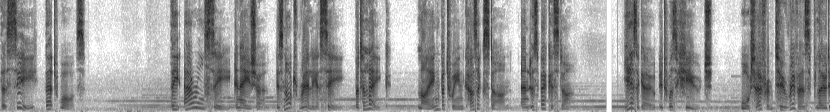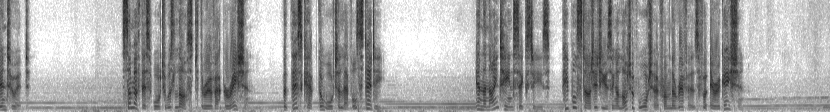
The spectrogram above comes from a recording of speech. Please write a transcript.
The Sea That Was. The Aral Sea in Asia is not really a sea, but a lake, lying between Kazakhstan and Uzbekistan. Years ago, it was huge. Water from two rivers flowed into it. Some of this water was lost through evaporation, but this kept the water level steady. In the 1960s, people started using a lot of water from the rivers for irrigation.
